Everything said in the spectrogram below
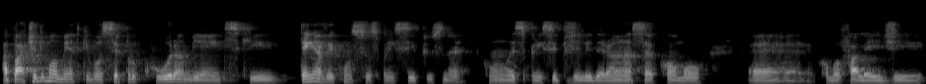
A partir do momento que você procura ambientes que têm a ver com os seus princípios, né, com esses princípios de liderança, como, eh, como eu falei de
